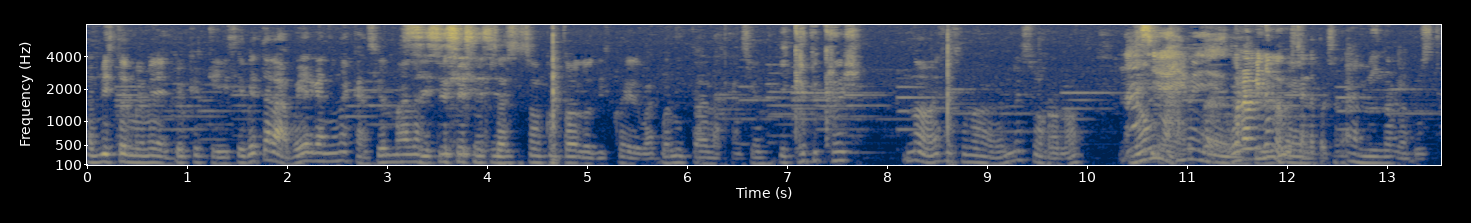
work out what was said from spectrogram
¿Has visto el meme del Joker que dice, vete a la verga en una canción mala? sí, sí, sí. O sea, esos son con todos los discos de Bad Bunny, todas las canciones. ¿Y Creepy Crush? No, eso es, una, no es un rolón. No, No sí. Bueno, a mí no me Sí, gusta en la persona. A mí no me gusta.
